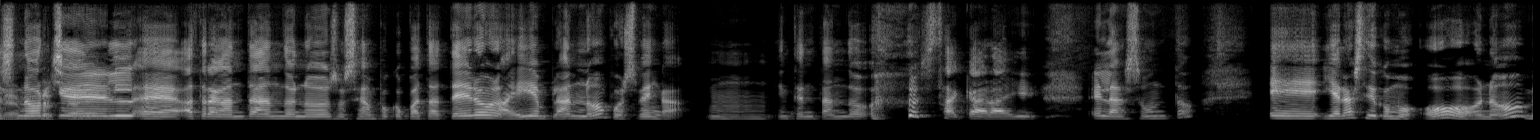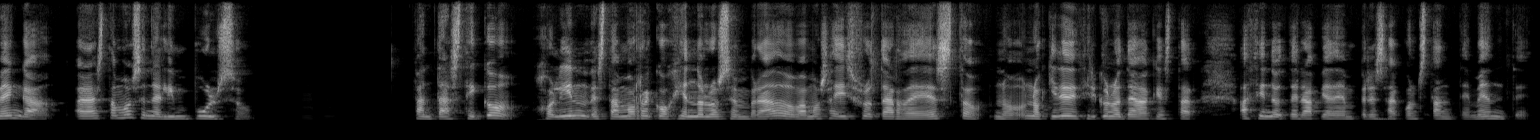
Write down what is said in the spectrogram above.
Snorkel, eh, atragantándonos, o sea, un poco patatero, ahí en plan, ¿no? Pues venga, mm, intentando sacar ahí el asunto. Eh, y ahora ha sido como, oh, ¿no? Venga, ahora estamos en el impulso. Fantástico. Jolín, estamos recogiendo lo sembrado, vamos a disfrutar de esto. No, no quiere decir que uno tenga que estar haciendo terapia de empresa constantemente.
